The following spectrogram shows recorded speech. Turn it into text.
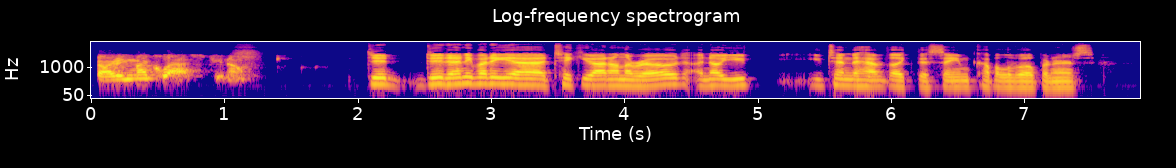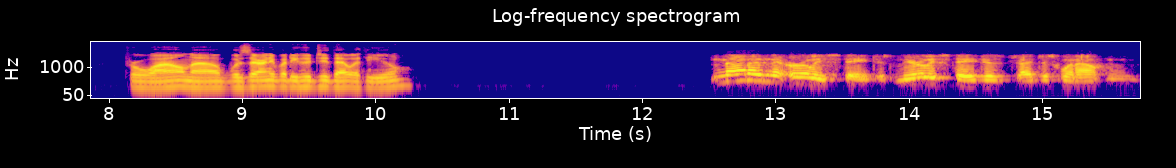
starting my quest. You know. Did did anybody uh, take you out on the road? I know you you tend to have like the same couple of openers for a while now. Was there anybody who did that with you? Not in the early stages. In the early stages, I just went out and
